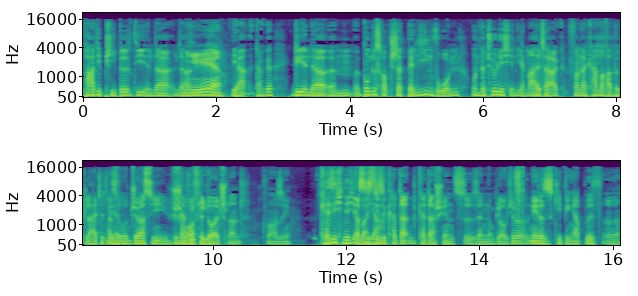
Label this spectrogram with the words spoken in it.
Party People, die in der, in der yeah. ja, danke, die in der ähm, Bundeshauptstadt Berlin wohnen und natürlich in ihrem Alltag von der Kamera begleitet also werden. Also Jersey Shore für Deutschland quasi. Kenne ich nicht, das aber ist ja. diese Kardashians-Sendung, glaube ich, oder? Nee, das ist Keeping Up with. Äh,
